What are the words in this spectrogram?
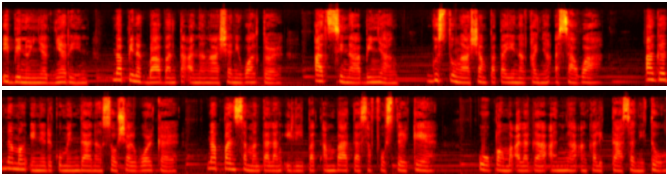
Ibinunyag niya rin na pinagbabantaan na nga siya ni Walter at sinabi niyang gusto nga siyang patayin ng kanyang asawa. Agad namang inirekomenda ng social worker na pansamantalang ilipat ang bata sa foster care upang maalagaan nga ang kaligtasan nito.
